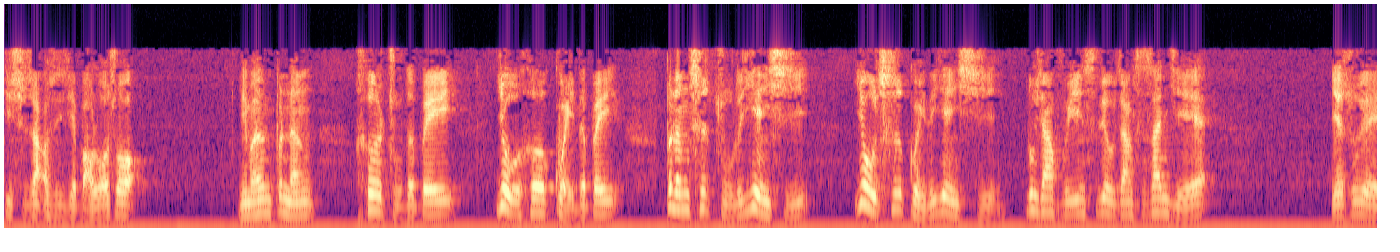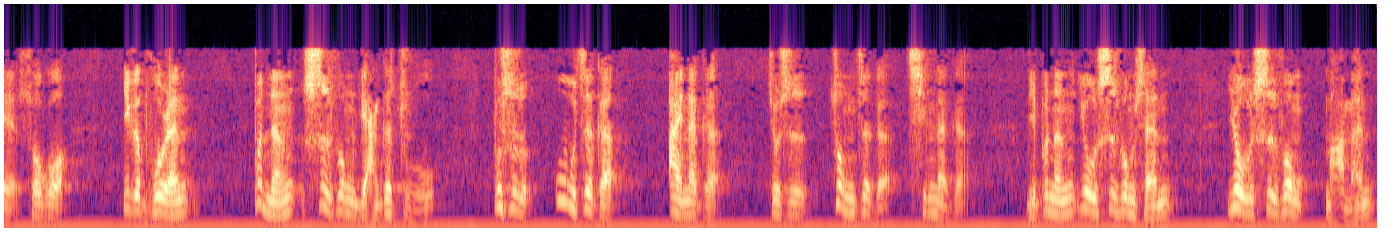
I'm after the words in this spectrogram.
第十章二十一节，保罗说：“你们不能喝主的杯，又喝鬼的杯；不能吃主的宴席，又吃鬼的宴席。”《路加福音》十六章十三节，耶稣也说过：“一个仆人不能侍奉两个主，不是误这个爱那个，就是。”重这个轻那个，你不能又侍奉神，又侍奉马门。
